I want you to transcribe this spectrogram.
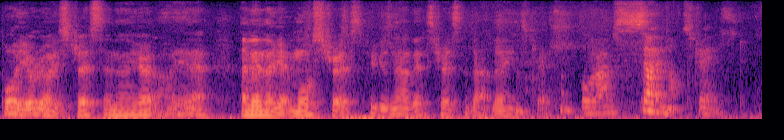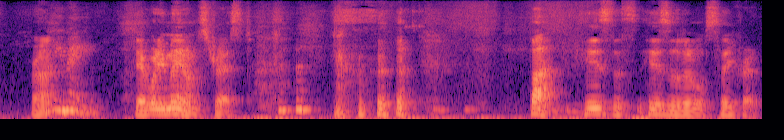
"Boy, you're really stressed," and then they go, "Oh yeah." And then they get more stressed because now they're stressed about being stressed. Or I'm so not stressed. Right. What do you mean? Yeah, what do you mean I'm stressed? but here's the here's the little secret.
